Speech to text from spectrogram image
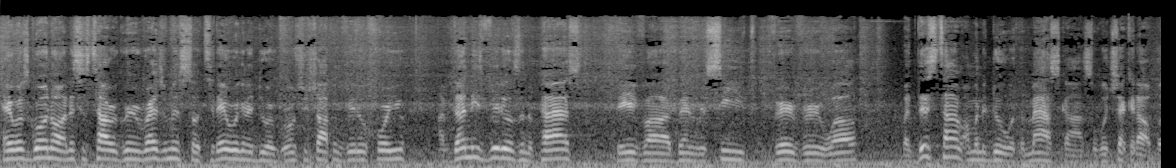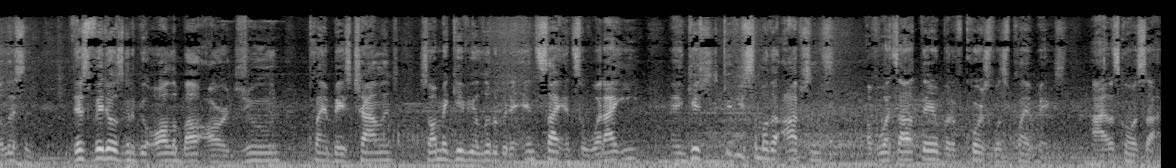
Hey, what's going on? This is Tyler Green Regimen. So today we're gonna do a grocery shopping video for you. I've done these videos in the past. They've uh, been received very, very well. But this time I'm gonna do it with a mask on, so we'll check it out. But listen, this video is gonna be all about our June plant-based challenge. So I'm gonna give you a little bit of insight into what I eat and give, give you some other options of what's out there, but of course what's plant-based. All right, let's go inside.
